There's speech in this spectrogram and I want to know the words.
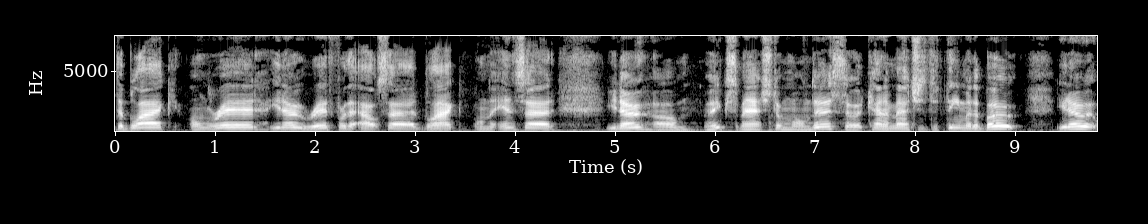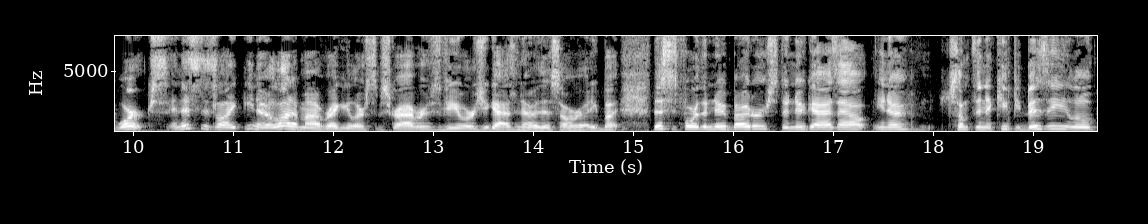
the black on red, you know, red for the outside, black on the inside you know, um, mix matched them on this, so it kind of matches the theme of the boat. You know, it works. And this is like, you know, a lot of my regular subscribers, viewers, you guys know this already, but this is for the new boaters, the new guys out, you know, something to keep you busy, a little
